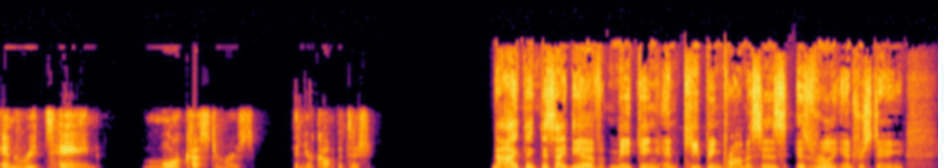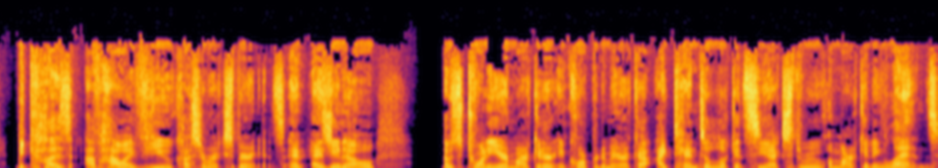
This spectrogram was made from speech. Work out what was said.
and retain more customers than your competition. Now, I think this idea of making and keeping promises is really interesting because of how I view customer experience. And as you know, I was a 20 year marketer in corporate America. I tend to look at CX through a marketing lens.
